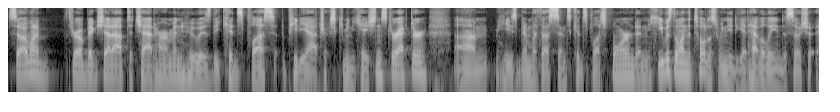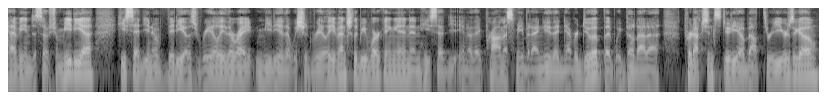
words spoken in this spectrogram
so I want to throw a big shout out to Chad Herman, who is the Kids Plus Pediatrics Communications Director. Um, he's been with us since Kids Plus formed, and he was the one that told us we need to get heavily into social, heavy into social media. He said, you know, video is really the right media that we should really eventually be working in. And he said, you know, they promised me, but I knew they'd never do it. But we built out a production studio about three years ago,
